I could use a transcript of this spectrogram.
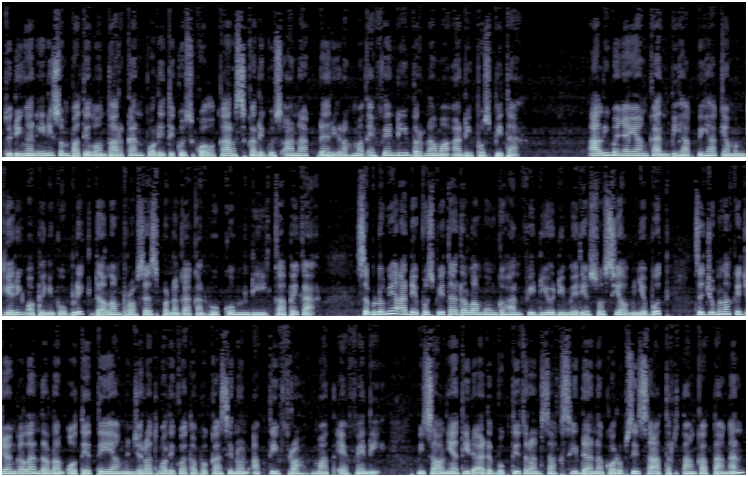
Tudingan ini sempat dilontarkan politikus Golkar sekaligus anak dari Rahmat Effendi bernama Adi Puspita. Ali menyayangkan pihak-pihak yang menggiring opini publik dalam proses penegakan hukum di KPK. Sebelumnya Ade Puspita dalam unggahan video di media sosial menyebut sejumlah kejanggalan dalam OTT yang menjerat wali kota Bekasi nonaktif Rahmat Effendi. Misalnya tidak ada bukti transaksi dana korupsi saat tertangkap tangan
